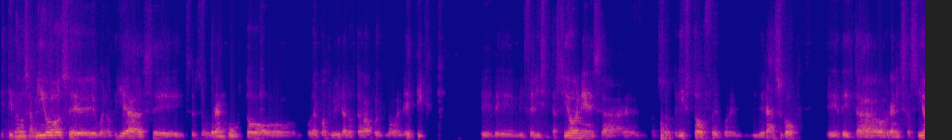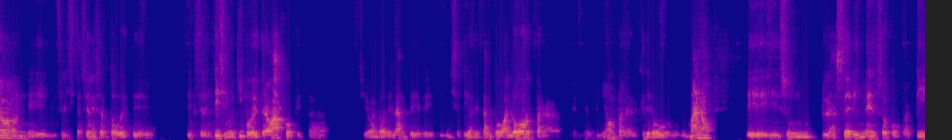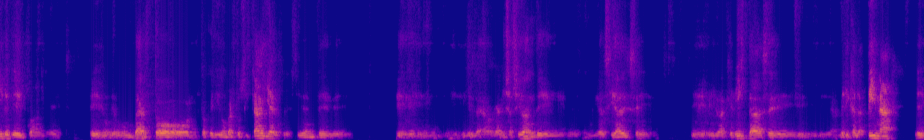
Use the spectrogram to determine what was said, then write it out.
Estimados amigos, eh, buenos días. Eh, es un gran gusto poder contribuir a los trabajos de Global Ethic. Eh, de mis felicitaciones al profesor Christoph por el liderazgo de esta organización. felicitaciones a todo este excelentísimo equipo de trabajo que está llevando adelante iniciativas de tanto valor para opinión, para el género humano. Eh, es un placer inmenso compartir que con eh, Humberto, nuestro querido Humberto Sicaya, el presidente de, la Organización de Universidades eh, Evangelistas de América Latina,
